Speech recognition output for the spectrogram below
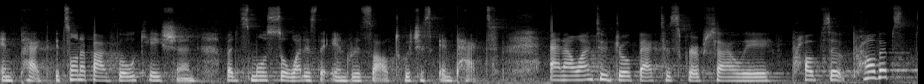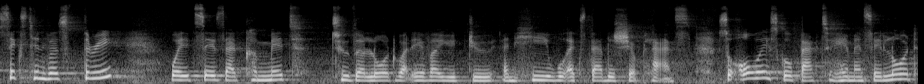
impact. It's not about vocation, but it's more so what is the end result, which is impact. And I want to draw back to scripture where Proverbs 16, verse 3 where it says that commit to the Lord whatever you do, and He will establish your plans. So always go back to Him and say, Lord,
